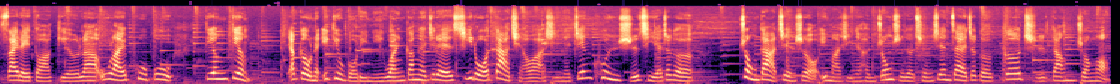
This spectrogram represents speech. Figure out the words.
西雷大桥啦、乌来瀑布等等。也有呢，一九五零年完工的这个西罗大桥啊，是呢艰困时期的这个重大建设哦，伊嘛是呢很忠实的呈现在这个歌词当中哦。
